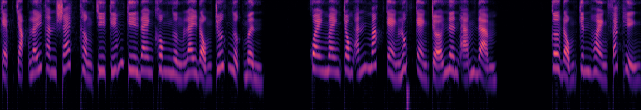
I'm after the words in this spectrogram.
Kẹp chặt lấy thanh sát thần chi kiếm kia đang không ngừng lay động trước ngực mình. Quang mang trong ánh mắt càng lúc càng trở nên ảm đạm. Cơ động kinh hoàng phát hiện,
